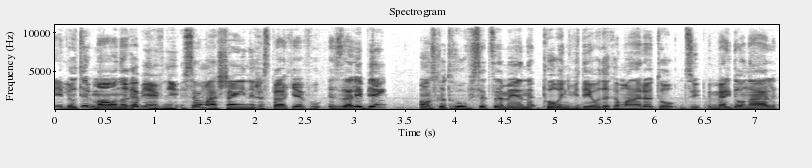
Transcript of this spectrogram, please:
Hello tout le monde, bienvenue sur ma chaîne, j'espère que vous allez bien. On se retrouve cette semaine pour une vidéo de commande à l'auto du McDonald's.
